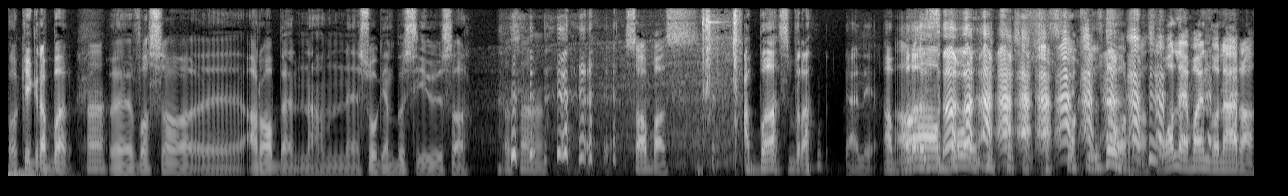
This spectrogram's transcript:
Okej grabbar, eh, vad sa eh, araben när han eh, såg en buss i USA? Vad sa han? Sabas. Abbas bram, yani Abbas. Fucking torr alltså, walla jag var ändå nära.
